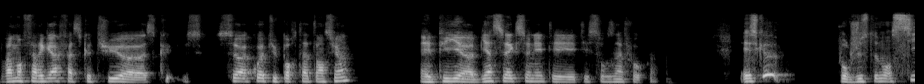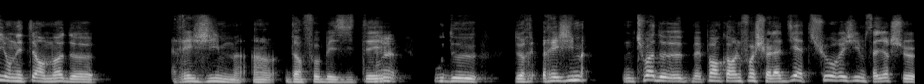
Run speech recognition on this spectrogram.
vraiment faire gaffe à ce que tu, ce, que, ce à quoi tu portes attention, et puis bien sélectionner tes, tes sources d'infos quoi. Est-ce que pour justement, si on était en mode euh, régime hein, d'infobésité ou de, de régime, tu vois, de, mais pas encore une fois, je suis à la diète, je suis au régime, c'est-à-dire que je,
